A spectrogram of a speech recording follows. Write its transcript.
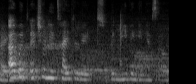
I would actually title it Believing in Yourself.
